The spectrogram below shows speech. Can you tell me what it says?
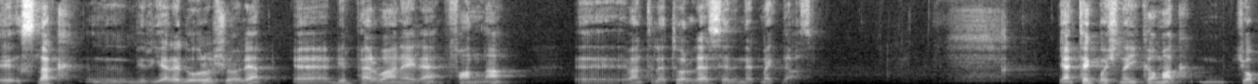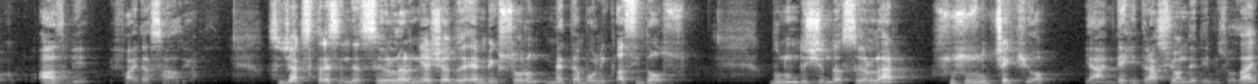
e, ıslak e, bir yere doğru şöyle e, bir pervaneyle, fanla, e, ventilatörle serinletmek lazım. Yani tek başına yıkamak çok az bir fayda sağlıyor. Sıcak stresinde sığırların yaşadığı en büyük sorun metabolik asidoz. Bunun dışında sığırlar susuzluk çekiyor. Yani dehidrasyon dediğimiz olay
